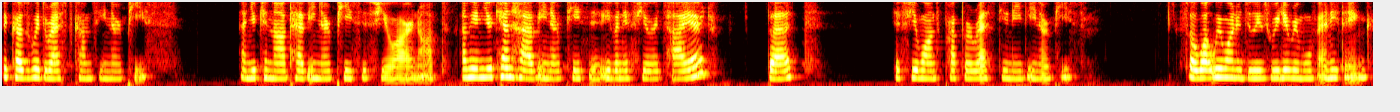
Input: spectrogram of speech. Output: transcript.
Because with rest comes inner peace and you cannot have inner peace if you are not. I mean, you can have inner peace even if you're tired, but if you want proper rest, you need inner peace. So, what we want to do is really remove anything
